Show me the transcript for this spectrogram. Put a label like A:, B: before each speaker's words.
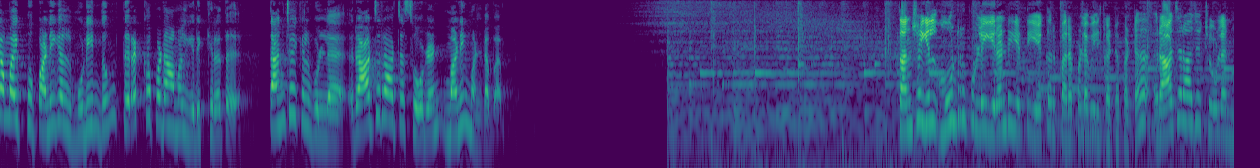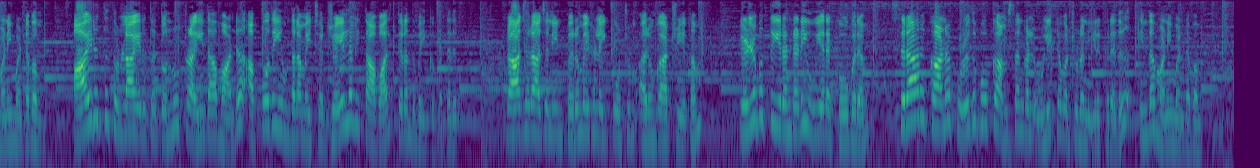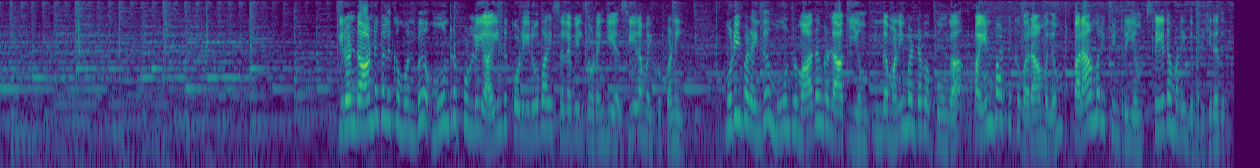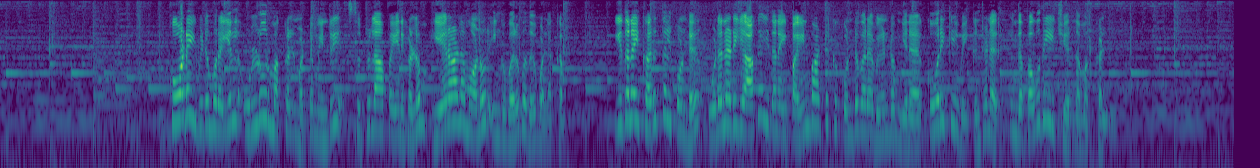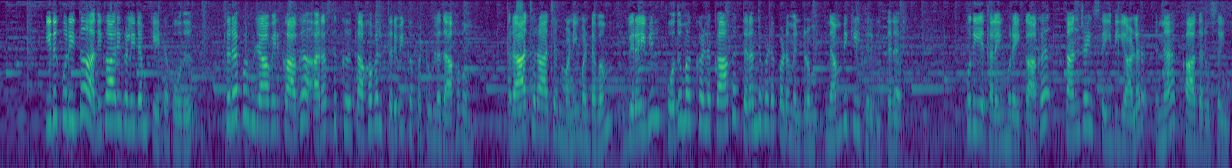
A: சீரமைப்பு பணிகள் முடிந்தும் திறக்கப்படாமல் இருக்கிறது. தஞ்சையில் உள்ள ராஜராஜ சோழன் மணிமண்டபம்.
B: தஞ்சையில் மூன்று புள்ளி இரண்டு எட்டு ஏக்கர் பரப்பளவில் கட்டப்பட்ட ராஜராஜ சோழன் மணிமண்டபம் ஆயிரத்து தொள்ளாயிரத்து தொன்னூற்று ஐந்தாம் ஆண்டு அப்போதைய முதலமைச்சர் ஜெயலலிதாவால் திறந்து வைக்கப்பட்டது. ராஜராஜனின் பெருமைகளை போற்றும் அருங்காட்சியகம் எழுபத்தி இரண்டு அடி உயர கோபுரம் சிறாருக்கான பொழுதுபோக்கு அம்சங்கள் உள்ளிட்டவற்றுடன் இருக்கிறது இந்த மணிமண்டபம். இரண்டு ஆண்டுகளுக்கு முன்பு மூன்று புள்ளி ஐந்து கோடி ரூபாய் செலவில் தொடங்கிய சீரமைப்பு பணி. முடிவடைந்து மூன்று மாதங்களாகியும் இந்த மணிமண்டப பூங்கா பயன்பாட்டுக்கு வராமலும் பராமரிப்பின்றியும் சேதமடைந்து வருகிறது. கோடை விடுமுறையில் உள்ளூர் மக்கள் மட்டுமின்றி சுற்றுலா பயணிகளும் ஏராளமானோர் இங்கு வருவது வழக்கம். இதனை கருத்தில் கொண்டு உடனடியாக இதனை பயன்பாட்டுக்கு கொண்டுவர வேண்டும் என கோரிக்கை வைக்கின்றனர் இந்த பகுதியைச் சேர்ந்த மக்கள். இதுகுறித்து அதிகாரிகளிடம் கேட்டபோது திறப்பு விழாவிற்காக அரசுக்கு தகவல் தெரிவிக்கப்பட்டுள்ளதாகவும் ராஜராஜன் மணிமண்டபம் விரைவில் பொதுமக்களுக்காக திறந்துவிடப்படும் என்றும் நம்பிக்கை தெரிவித்தனர். புதிய தலைமுறைக்காக தஞ்சை செய்தியாளர் ந. காதர் ஹுசைன்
